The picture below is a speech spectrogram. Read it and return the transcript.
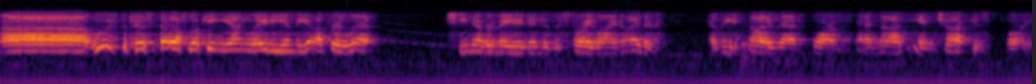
Uh, who's the pissed off looking young lady in the upper left? She never made it into the storyline either, at least not in that form and not in Jaka's story.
